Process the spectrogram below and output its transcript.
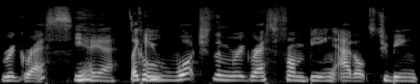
regress. Yeah, yeah. It's like you watch them regress from being adults to being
